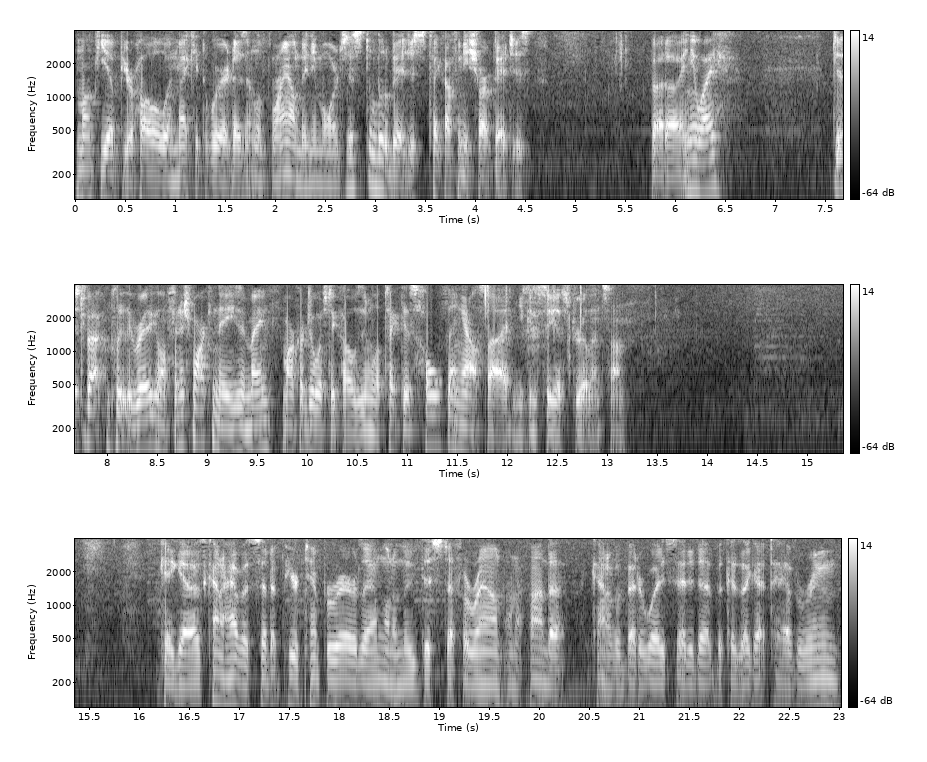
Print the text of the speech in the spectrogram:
monkey up your hole and make it to where it doesn't look round anymore just a little bit just take off any sharp edges but uh, anyway just about completely ready. Gonna finish marking these and main mark our joystick holes and we'll take this whole thing outside and you can see us drilling some. Okay guys, kind of have a setup here temporarily. I'm gonna move this stuff around when I find a kind of a better way to set it up because I got to have room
